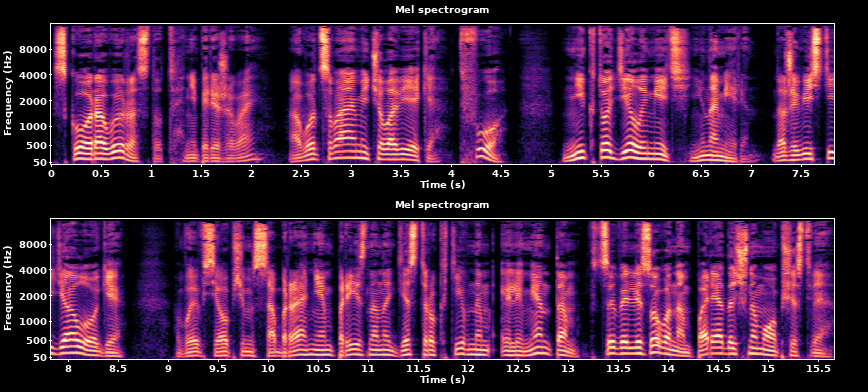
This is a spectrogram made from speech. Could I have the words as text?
«Скоро вырастут, не переживай. А вот с вами, человеки, тфу, никто дел иметь не намерен. Даже вести диалоги. Вы всеобщим собранием признаны деструктивным элементом в цивилизованном порядочном обществе.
